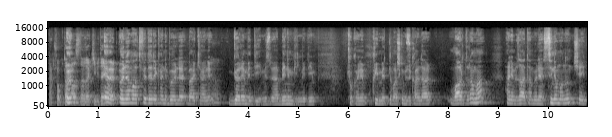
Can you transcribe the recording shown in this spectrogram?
Yani çok da fazla rakibi de yok. evet önem atfederek hani böyle belki hani Evet. göremediğimiz veya benim bilmediğim çok hani kıymetli başka müzikaller vardır ama hani zaten böyle sinemanın şey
